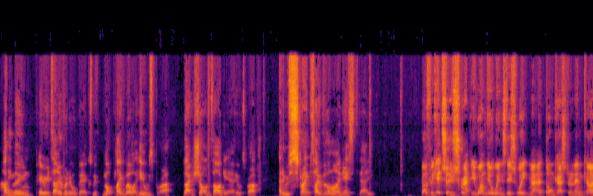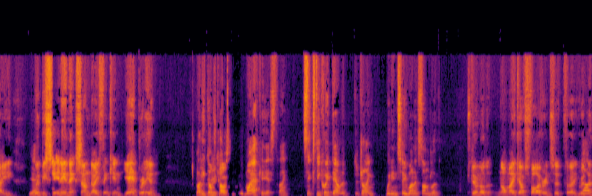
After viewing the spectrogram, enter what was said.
honeymoon period's over a little bit because we've not played well at Hillsborough, like the shot on target at Hillsborough, and we've scraped over the line yesterday. But if we get two scrappy one 0 wins this week, Matt, at Doncaster and MK, yeah. we'd be sitting here next Sunday thinking, yeah, brilliant. Bloody Doncaster killed Mayaka yesterday. 60 quid down the, the drain, winning 2 1 at Sunderland. Still not not make Gov's fiver into 30 quid. No,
